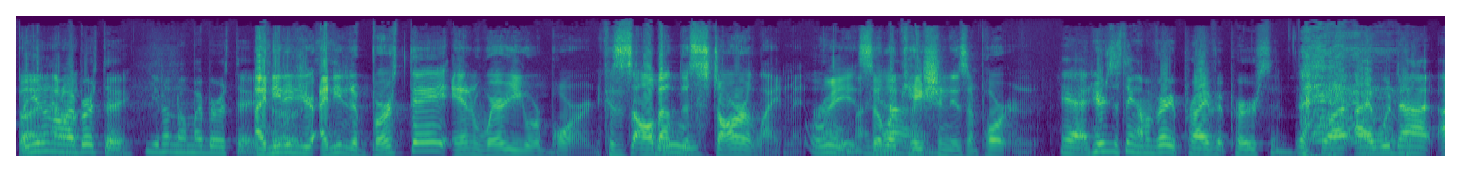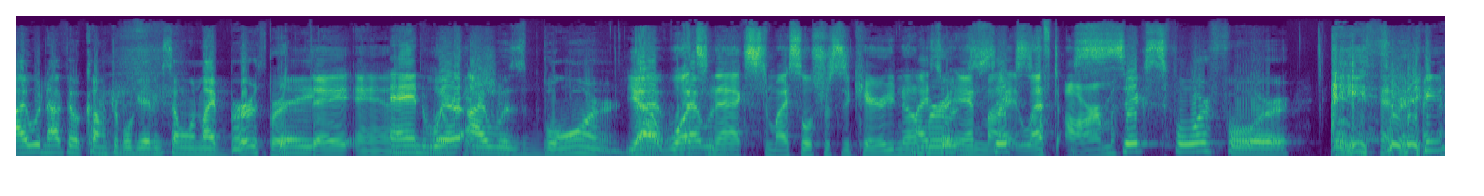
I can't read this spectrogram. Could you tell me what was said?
But, you don't know I my birthday. You don't know my birthday. I so needed your I needed a birthday and where you were born because it's all about the star alignment, right? my so God. location is important. Yeah, and here's the thing: I'm a very private person, so I, I would not, I would not feel comfortable giving someone my birthday, Birthday and and where I was born. Yeah, That- what's that would- next? My social security my number and my six- left arm. Six four four eight three.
